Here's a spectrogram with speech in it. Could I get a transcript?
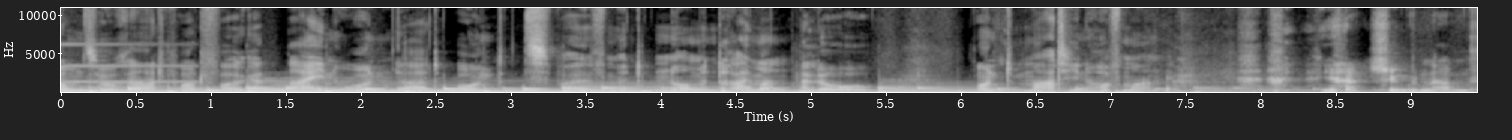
willkommen zu Radport Folge 112 mit Norman Dreimann Hallo. und Martin Hoffmann. Ja, schönen guten Abend.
